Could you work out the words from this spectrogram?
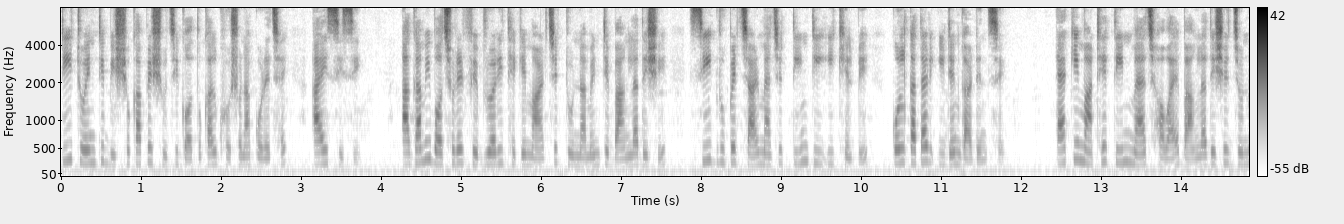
টি টোয়েন্টি বিশ্বকাপের সূচি গতকাল ঘোষণা করেছে আইসিসি। আগামী বছরের ফেব্রুয়ারি থেকে মার্চের টুর্নামেন্টে বাংলাদেশে সি গ্রুপের চার ম্যাচের তিন তিনটিই খেলবে কলকাতার ইডেন গার্ডেন্সে। একই মাঠে তিন ম্যাচ হওয়ায় বাংলাদেশের জন্য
